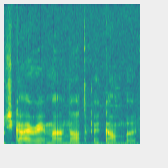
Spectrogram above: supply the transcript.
Skyrim, I'm not a combat.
